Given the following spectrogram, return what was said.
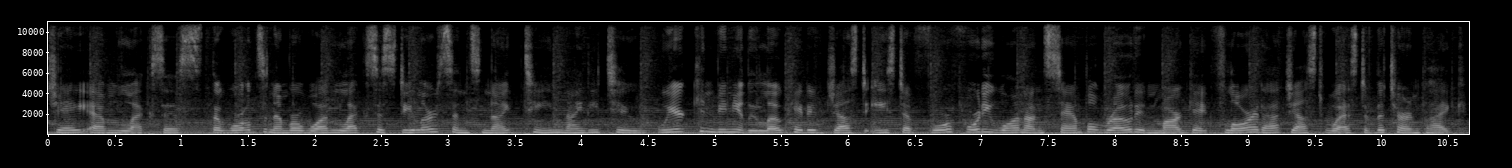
JM Lexus, the world's number one Lexus dealer since 1992. We're conveniently located just east of 441 on Sample Road in Margate, Florida, just west of the Turnpike.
